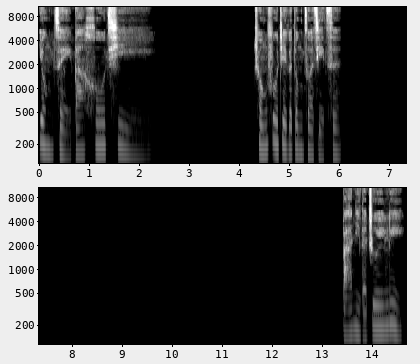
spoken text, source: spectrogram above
用嘴巴呼气，重复这个动作几次，把你的注意力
